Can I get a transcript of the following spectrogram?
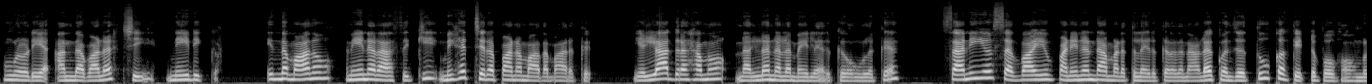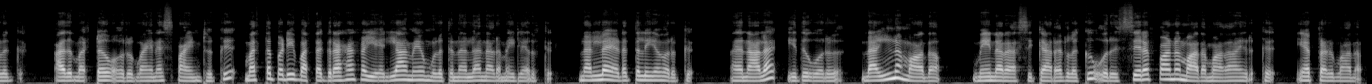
உங்களுடைய அந்த வளர்ச்சி நீடிக்கும். இந்த மாதம் மீனராசிக்கு மிகச் சிறப்பான மாதமா இருக்கு. எல்லா கிரகமும் நல்ல நிலைமையில் இருக்கு உங்களுக்கு. சனியும் செவ்வாயும் பன்னிரெண்டாம் இடத்துல இருக்கிறதுனால கொஞ்சம் தூக்கம் கெட்டு போகும் உங்களுக்கு. அது மட்டும் ஒரு மைனஸ் பாயிண்ட் இருக்கு. மற்றபடி மற்ற கிரகங்கள் எல்லாமே உங்களுக்கு நல்ல நிலமையில இருக்கு. நல்ல இடத்துலையும் இருக்கு. அதனால இது ஒரு நல்ல மாதம். மீனராசிக்காரர்களுக்கு ஒரு சிறப்பான மாதமாக தான் இருக்கு. ஏப்ரல் மாதம்.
